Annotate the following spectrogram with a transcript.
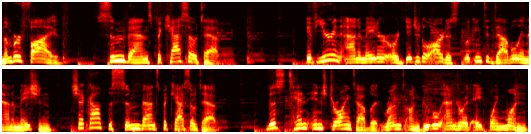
Number 5. Simbans Picasso Tab if you're an animator or digital artist looking to dabble in animation, check out the Simbans Picasso tab. This 10-inch drawing tablet runs on Google Android 8.1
